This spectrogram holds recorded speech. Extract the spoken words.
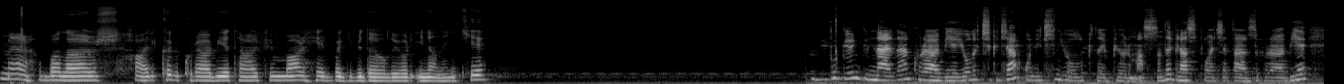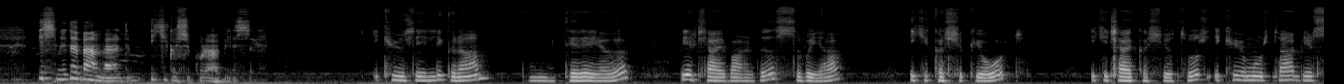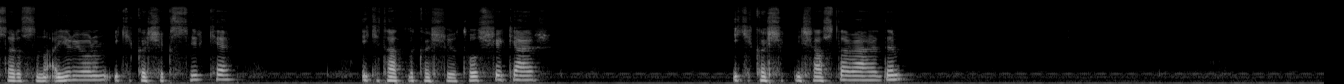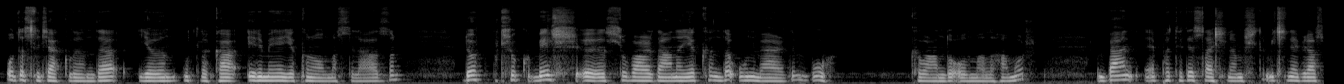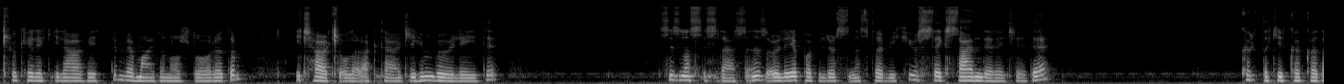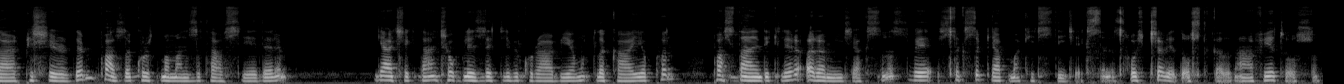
Merhabalar. Harika bir kurabiye tarifim var. Helva gibi dağılıyor inanın ki. Bugün günlerden kurabiye yola çıkacağım. Onun için yolluk da yapıyorum aslında. Biraz poğaça tarzı kurabiye. İsmini de ben verdim. 2 kaşık kurabiyesi. 250 gram e, tereyağı, 1 çay bardağı sıvı yağ, 2 kaşık yoğurt, 2 çay kaşığı tuz, 2 yumurta, bir sarısını ayırıyorum, 2 kaşık sirke, 2 tatlı kaşığı toz şeker, 2 kaşık nişasta verdim. Oda sıcaklığında yağın mutlaka erimeye yakın olması lazım. 4,5-5 e, su bardağına yakında un verdim. Bu kıvamda olmalı hamur. Ben e, patates haşlamıştım. İçine biraz çökelek ilave ettim ve maydanoz doğradım. İç harç olarak tercihim böyleydi. Siz nasıl isterseniz öyle yapabilirsiniz tabii ki. 180 derecede 40 dakika kadar pişirdim. Fazla kurutmamanızı tavsiye ederim. Gerçekten çok lezzetli bir kurabiye mutlaka yapın. Pastanedekileri aramayacaksınız ve sık sık yapmak isteyeceksiniz. Hoşça ve dostça kalın. Afiyet olsun.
